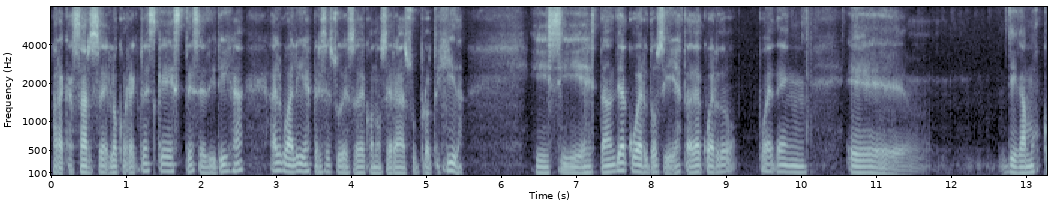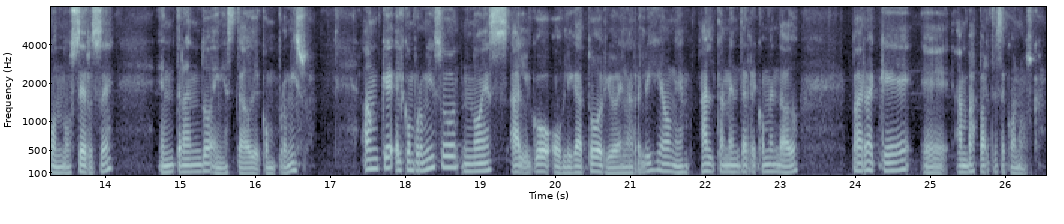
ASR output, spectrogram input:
para casarse, lo correcto es que éste se dirija al wali y exprese su deseo de conocer a su protegida. Y si están de acuerdo, si ella está de acuerdo, pueden, eh, digamos, conocerse entrando en estado de compromiso. Aunque el compromiso no es algo obligatorio en la religión, es altamente recomendado para que eh, ambas partes se conozcan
